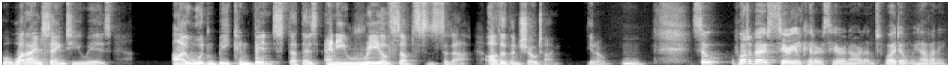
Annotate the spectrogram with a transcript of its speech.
But what I'm saying to you is, I wouldn't be convinced that there's any real substance to that other than showtime, you know. So, what about serial killers here in Ireland? Why don't we have any?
